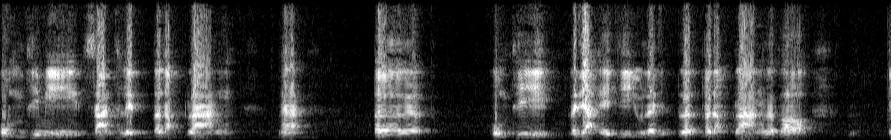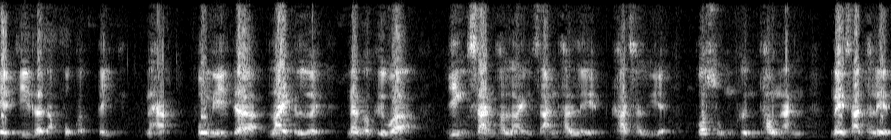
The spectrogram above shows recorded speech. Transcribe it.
กลุ่มที่มีสารทาเลตระดับกลางนะเออกลุ่มที่ระยะ AG อยู่ระระระดับกลางแล้วก็ AG ระดับปกตินะฮะพวกนี้จะไล่กันเลยนั่นก็คือว่ายิ่งสั้นเท่าไหร่สารทะเลตค่าเฉลี่ยก็สูงขึ้นเท่านั้นในสารทะเลต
